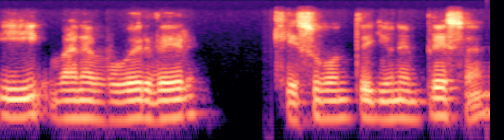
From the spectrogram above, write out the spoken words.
y van a poder ver que suponte que una empresa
